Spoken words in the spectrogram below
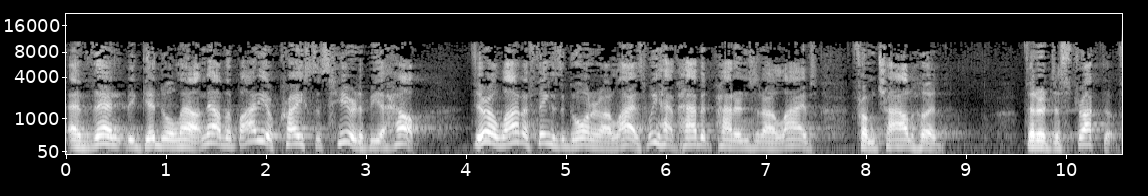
And then begin to allow. Now, the body of Christ is here to be a help. There are a lot of things that go on in our lives. We have habit patterns in our lives from childhood that are destructive.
